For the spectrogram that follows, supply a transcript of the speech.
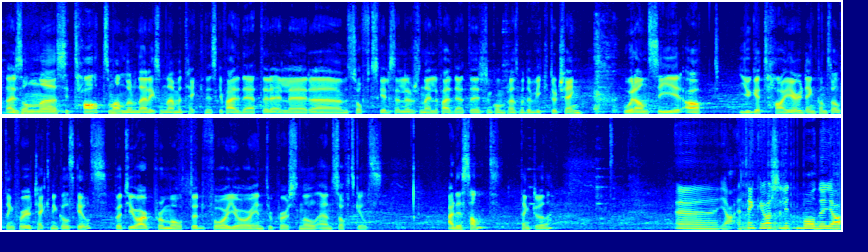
Det er et sånn uh, sitat som handler om det, liksom, det med tekniske ferdigheter eller uh, soft skills eller rasjonelle ferdigheter, som kommer fra en som heter Victor Cheng, hvor han sier at You get hired in consulting for your technical skills, but you are promoted for your interpersonal and soft skills. Er det sant? Tenker du det? Uh, ja, jeg tenker kanskje litt både ja.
